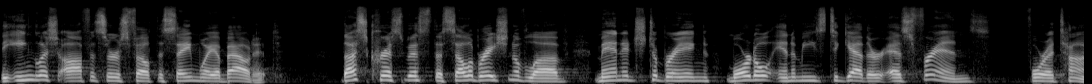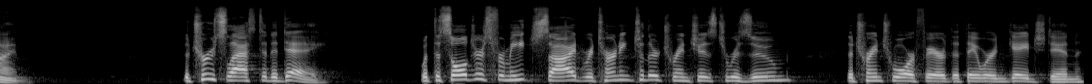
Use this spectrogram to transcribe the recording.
The English officers felt the same way about it. Thus, Christmas, the celebration of love, managed to bring mortal enemies together as friends for a time. The truce lasted a day, with the soldiers from each side returning to their trenches to resume the trench warfare that they were engaged in,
